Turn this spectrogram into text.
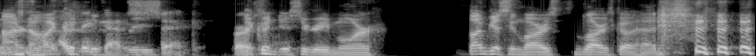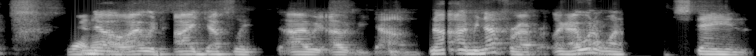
I don't know. I I, think disagree. that's sick. I couldn't disagree more. I'm guessing Lars. Lars, go ahead. Yeah, No, I would. I definitely. I would. I would be down. No, I mean not forever. Like I wouldn't want to stay in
